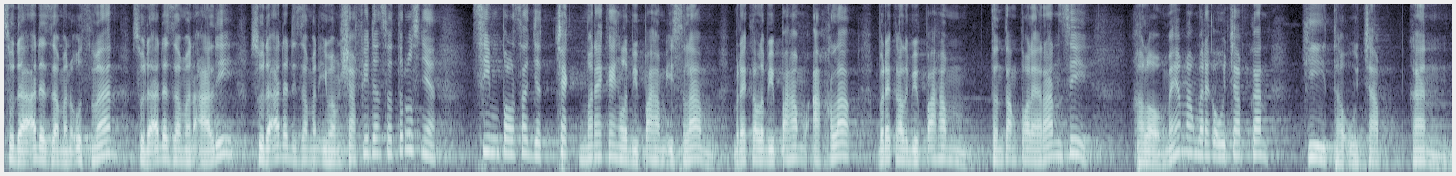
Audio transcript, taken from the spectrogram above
sudah ada zaman Uthman, sudah ada zaman Ali, sudah ada di zaman Imam Syafi'i dan seterusnya. Simpel saja cek mereka yang lebih paham Islam, mereka lebih paham akhlak, mereka lebih paham tentang toleransi. Kalau memang mereka ucapkan, kita ucapkan.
